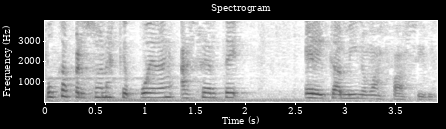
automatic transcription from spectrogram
busca personas que puedan hacerte el camino más fácil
